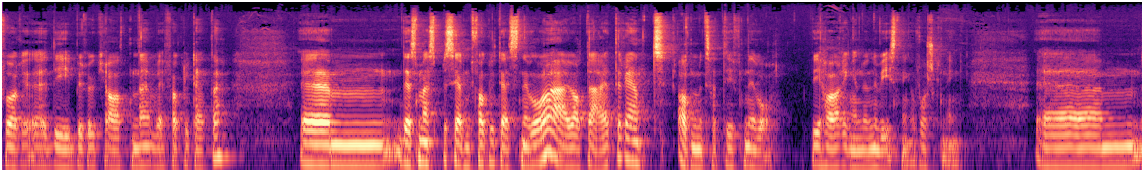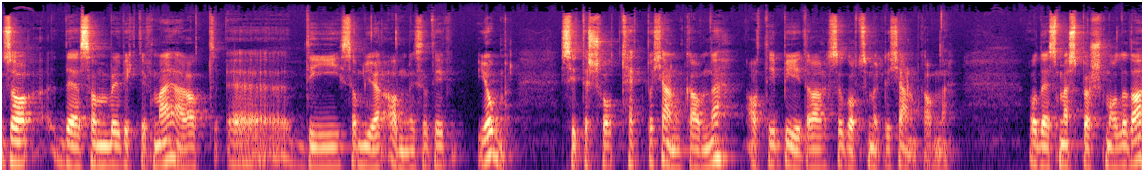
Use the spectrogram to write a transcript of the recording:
for eh, de byråkratene ved fakultetet. Eh, Det som er spesielt med fakultetsnivået, er jo at det er et rent administrativt nivå. Vi har ingen undervisning og forskning. Eh, Så det som blir viktig for meg, er at eh, de som gjør administrativ jobb, sitter så tett på kjerneoppgavene at de bidrar så godt som mulig til kjerneoppgavene. Og det som er spørsmålet da,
